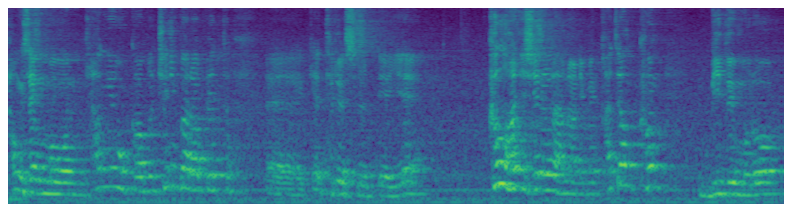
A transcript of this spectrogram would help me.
평생 모은 향유옥값을 주님 발 앞에 에, 깨뜨렸을 때에 그 헌신을 하나님의 가장 큰 믿음으로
